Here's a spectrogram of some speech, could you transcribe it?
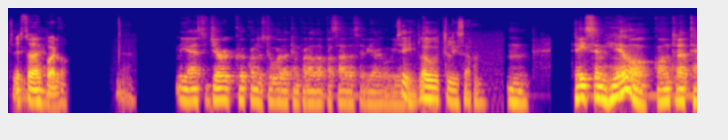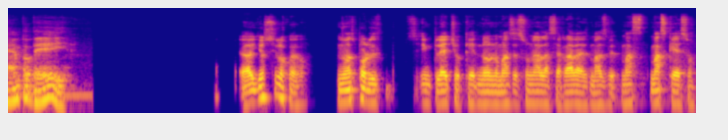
Sí. Estoy de acuerdo. Y ya este Jared Cook cuando estuvo la temporada pasada se vio algo bien. Sí, lo utilizaron. Mm. Taysom Hill contra Tampa Bay. Ah, yo sí lo juego. No es por el simple hecho que no nomás es una ala cerrada, es más, más, más que eso.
